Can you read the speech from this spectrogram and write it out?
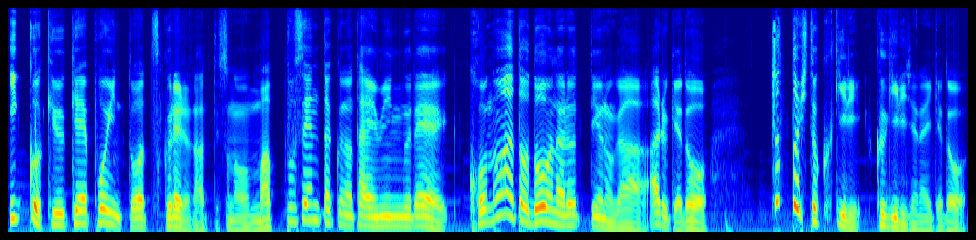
1個休憩ポイントは作れるなって。そのマップ選択のタイミングでこの後どうなるっていうのがあるけどちょっと一区切り区切りじゃないけど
